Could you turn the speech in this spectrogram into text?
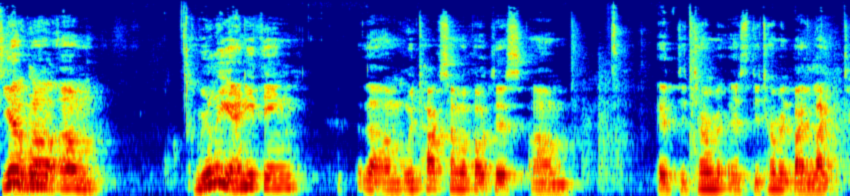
Yeah, well, um, really anything. Um, we talked some about this. Um, it determine is determined by light.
